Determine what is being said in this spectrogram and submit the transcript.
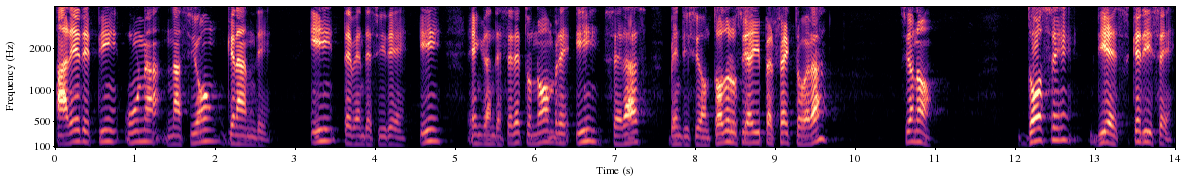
Haré de ti una nación grande y te bendeciré y engrandeceré tu nombre y serás bendición. Todo lucía ahí perfecto, ¿verdad? ¿Sí o no? 12, 10, ¿qué dice?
